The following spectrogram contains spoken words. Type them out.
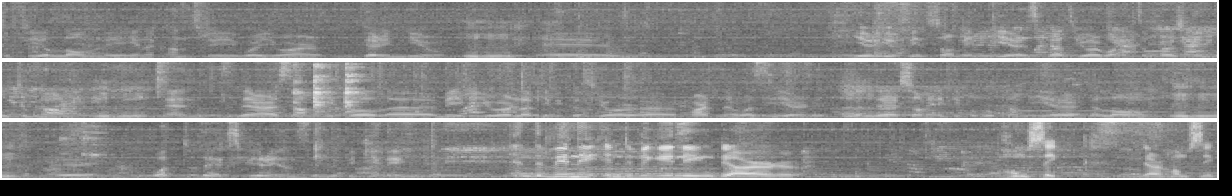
to feel lonely in a country where you are very new. hmm Um, here you've been so many years, but you are one of the first people to come. hmm And there are some people, uh, maybe you were lucky because your uh, partner was here, but there are so many people who come here alone. hmm Uh, what do they experience in the beginning? In the beginning, in the beginning, they are homesick. They are homesick,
